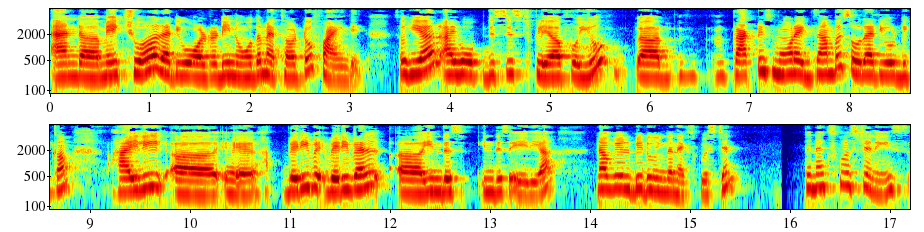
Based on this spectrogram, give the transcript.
and uh, make sure that you already know the method to find it so here I hope this is clear for you. Uh, practice more examples so that you will become highly uh, very very well uh, in this in this area. Now we will be doing the next question. The next question is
